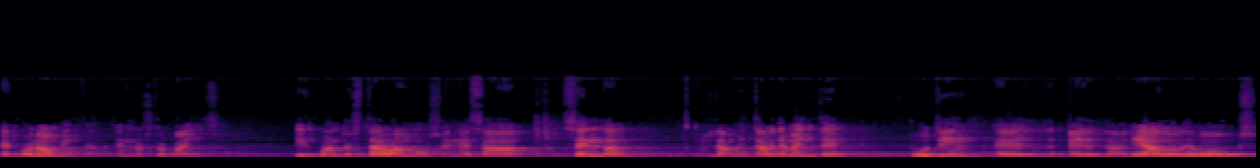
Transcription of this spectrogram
económica en nuestro país. Y cuando estábamos en esa senda, lamentablemente, Putin, el, aliado de Vox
